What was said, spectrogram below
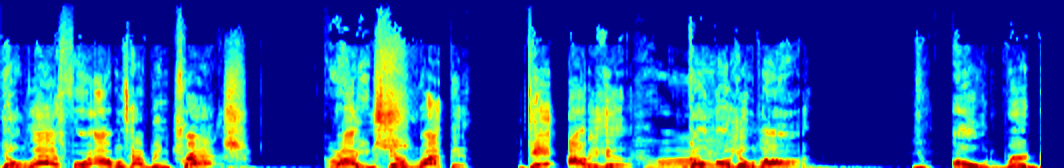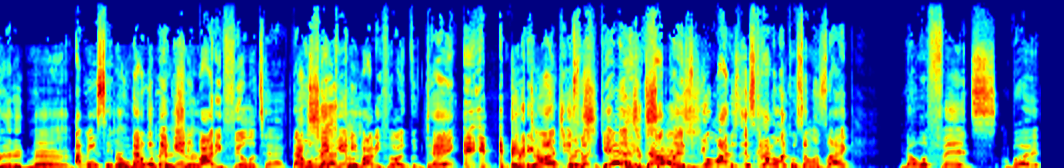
Your last four albums have been trash. Why are you still rapping? Get out of here. Aw. Go mow your lawn. Old, weird bearded man. I mean, see, That that, would would make anybody feel attacked. That would make anybody feel like, dang. It, it, it It pretty much is like, yeah, it downplays. You might. As, it's kind of like when someone's like, no offense, but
